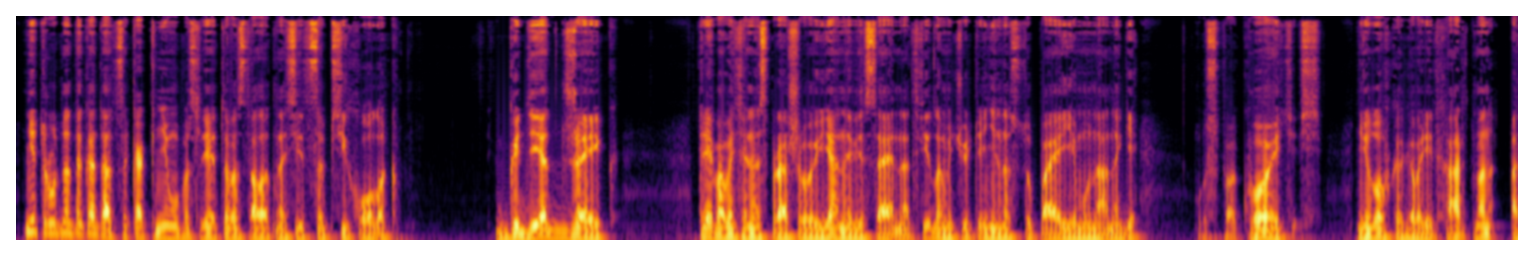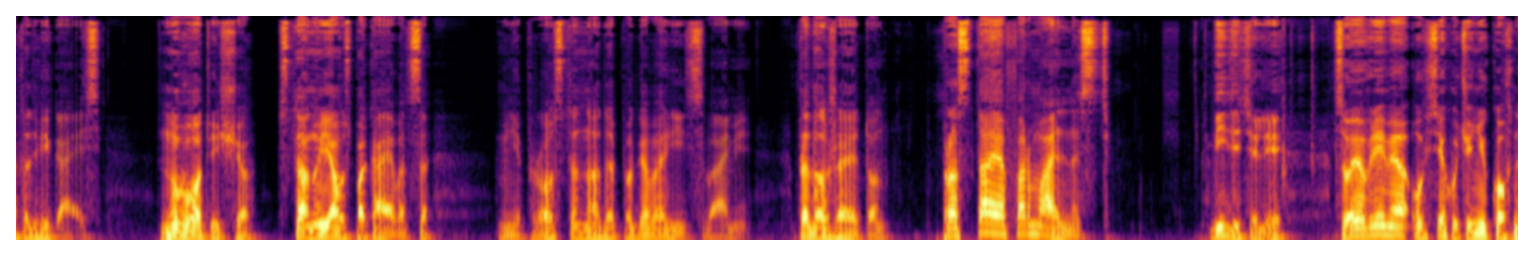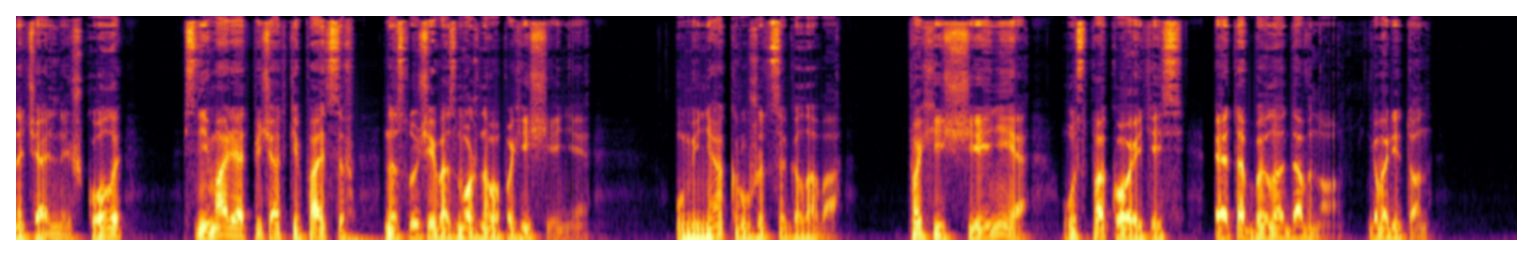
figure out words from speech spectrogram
Нетрудно догадаться, как к нему после этого стал относиться психолог. «Где Джейк?» Требовательно спрашиваю я, нависая над Филом и чуть ли не наступая ему на ноги. «Успокойтесь», — неловко говорит Хартман, отодвигаясь. «Ну вот еще, стану я успокаиваться». «Мне просто надо поговорить с вами», — продолжает он. «Простая формальность. Видите ли, в свое время у всех учеников начальной школы снимали отпечатки пальцев на случай возможного похищения. У меня кружится голова. «Похищение? Успокойтесь, это было давно», — говорит он.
